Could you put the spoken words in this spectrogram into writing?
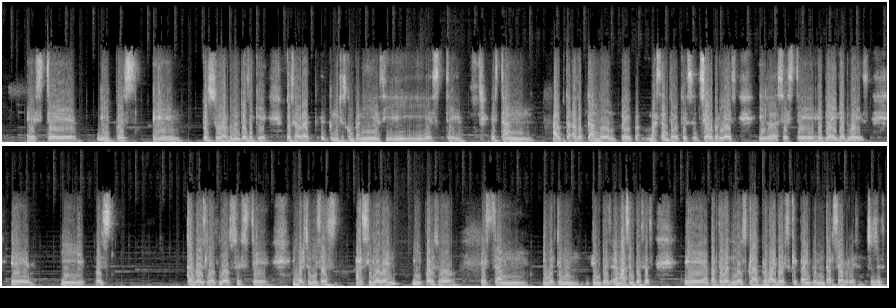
Este, y pues eh, pues su argumento es de que pues ahora muchas compañías y, este están adoptando eh, bastante lo que es el serverless y las este, API gateways eh, y pues tal vez los, los este, inversionistas así lo ven y por eso están en, más empresas eh, aparte de los cloud providers que para implementar serverless. Entonces,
